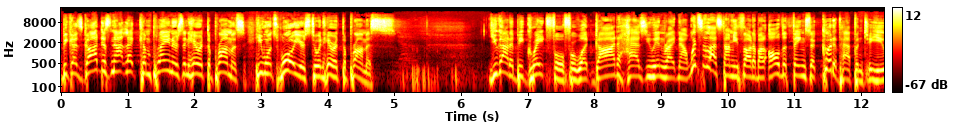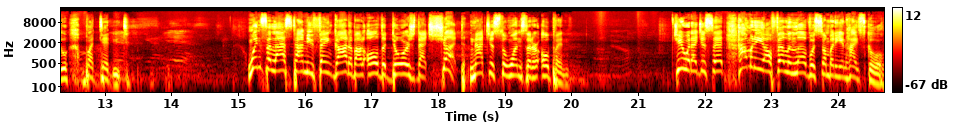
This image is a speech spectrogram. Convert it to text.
because God does not let complainers inherit the promise. He wants warriors to inherit the promise. You got to be grateful for what God has you in right now. When's the last time you thought about all the things that could have happened to you but didn't? When's the last time you thank God about all the doors that shut, not just the ones that are open? Do you hear what I just said? How many y'all fell in love with somebody in high school?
